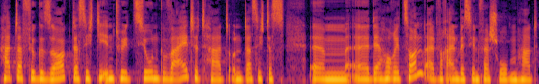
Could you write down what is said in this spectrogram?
hat dafür gesorgt, dass sich die Intuition geweitet hat und dass sich das ähm, äh, der Horizont einfach ein bisschen verschoben hat.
